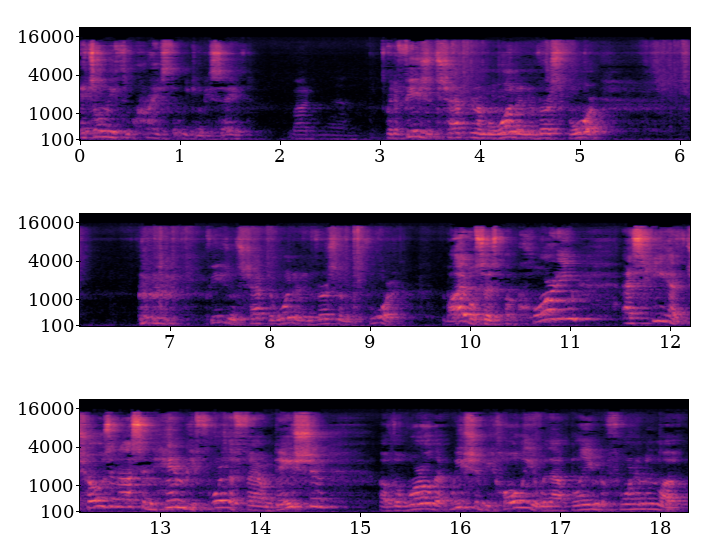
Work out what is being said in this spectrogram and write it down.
it's only through Christ that we can be saved. In Ephesians chapter number 1 and in verse 4, Ephesians chapter 1 and in verse number 4, the Bible says, according as he hath chosen us in him before the foundation of the world, that we should be holy and without blame before him in love,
